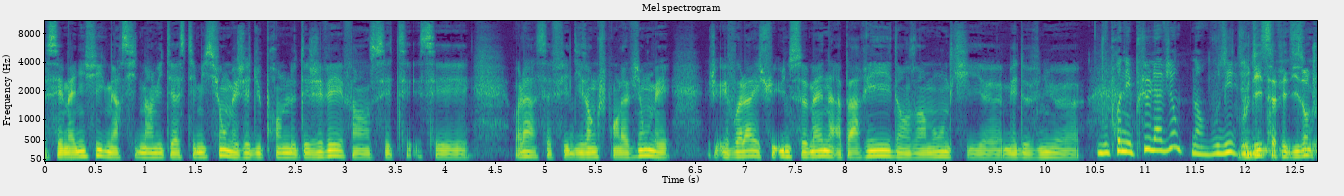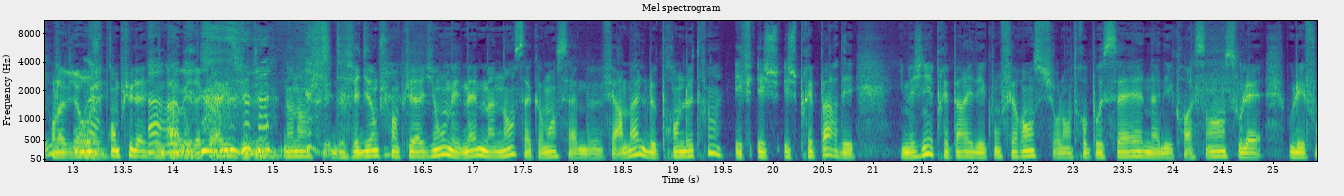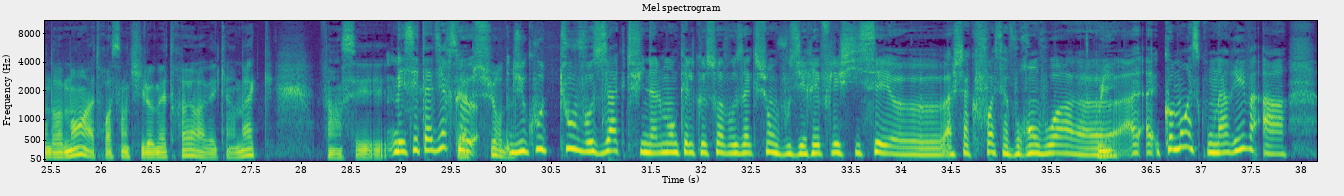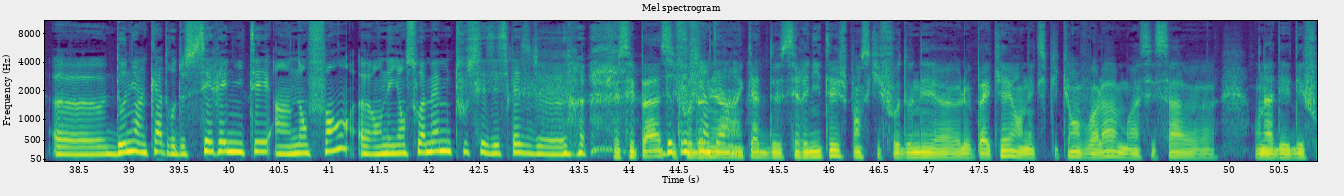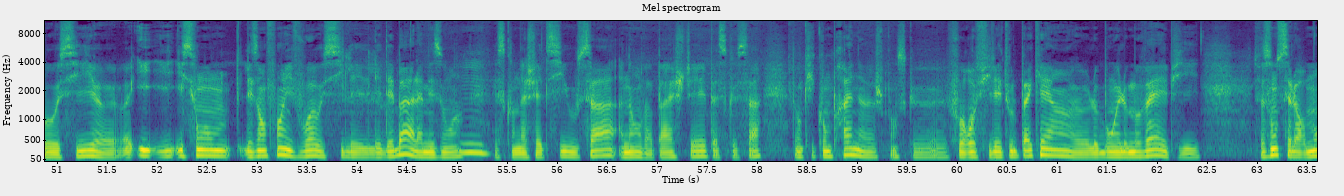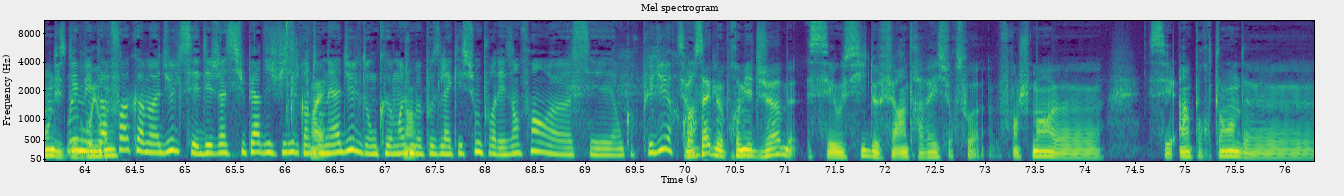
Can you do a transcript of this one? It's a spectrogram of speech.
c'est magnifique, merci de m'inviter à cette émission, mais j'ai dû prendre le TGV. Enfin, c'est, c'est, voilà, ça fait dix ans que je prends l'avion, mais et voilà, et je suis une semaine à Paris dans un monde qui euh, m'est devenu. Euh... Vous prenez plus l'avion? Non, vous dites. Vous dites, ça fait dix ans que je prends l'avion. Non, je prends plus l'avion. Ah, ah oui, d'accord. Ah, non, non, ça fait dix ans que je prends plus l'avion, mais même maintenant, ça commence à me faire mal de prendre le train. Et, et, je, et je prépare des. Imaginez préparer des conférences sur l'anthropocène, la décroissance ou l'effondrement à 300 km heure avec un Mac. Enfin. Mais c'est-à-dire que absurde. du coup, tous vos actes, finalement, quelles que soient vos actions, vous y réfléchissez euh, à chaque fois, ça vous renvoie. Euh, oui. à, à, comment est-ce qu'on arrive à euh, donner un cadre de sérénité à un enfant en ayant soi-même tous ces espèces de. Je sais pas s'il faut donner un cadre de sérénité. Je pense qu'il faut donner le paquet en expliquant, voilà, moi c'est ça. on a des défauts aussi. Euh, ils, ils sont, les enfants, ils voient aussi les, les débats à la maison. Hein. Mm. Est-ce qu'on achète ci ou ça? Ah non, on va pas acheter parce que ça. Donc ils comprennent, euh, je pense que faut refiler tout le paquet, hein, euh, le bon et le mauvais, et puis de toute façon c'est leur monde, ils se Oui, mais parfois, comme adulte, c'est déjà super difficile quand Ouais. on est adulte. Donc, euh, moi, Non. je me pose la question pour des enfants, euh, c'est encore plus dur. C'est pour ça que le premier job, c'est aussi de faire un travail sur soi. Franchement, euh, c'est important de,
